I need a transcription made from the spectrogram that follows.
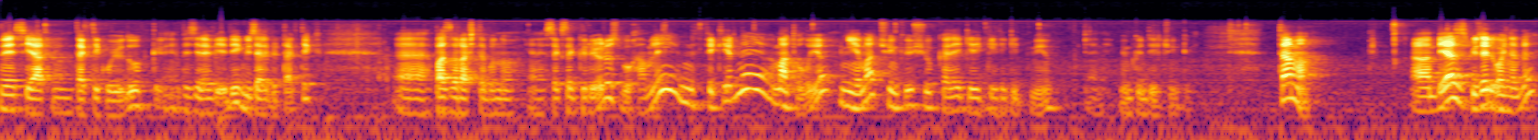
Ve siyahın taktik uyudu. Vezir F7 güzel bir taktik. Ee, Bazıları bunu yani sık sık görüyoruz bu hamle. Fikir ne? Mat oluyor. Niye mat? Çünkü şu kare geri, geri gitmiyor. Yani mümkün değil çünkü. Tamam. Ee, Beyaz güzel oynadı.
